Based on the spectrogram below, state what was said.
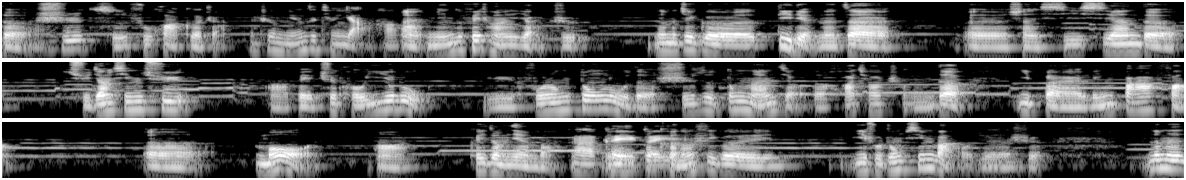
的诗词书画个展，这个名字挺雅哈，哎，名字非常雅致。那么这个地点呢，在呃陕西西安的曲江新区啊北池头一路与芙蓉东路的十字东南角的华侨城的一百零八坊呃 mall 啊，可以这么念吧？啊，可以可以。可能是一个艺术中心吧，我觉得是。那么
